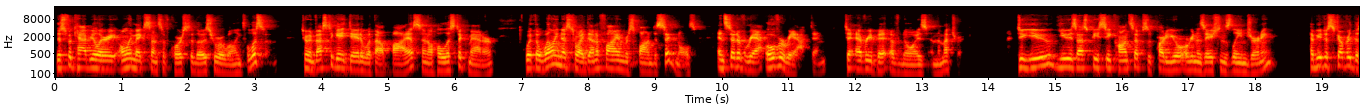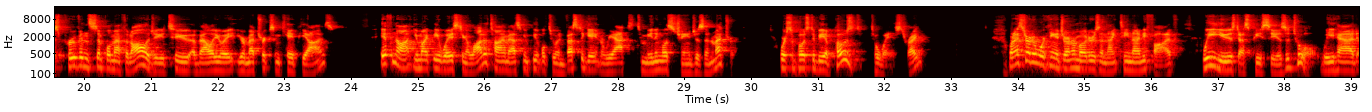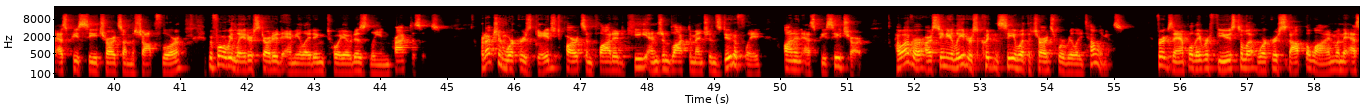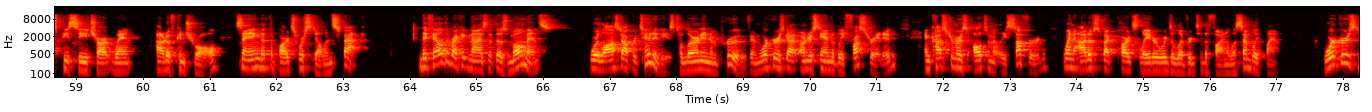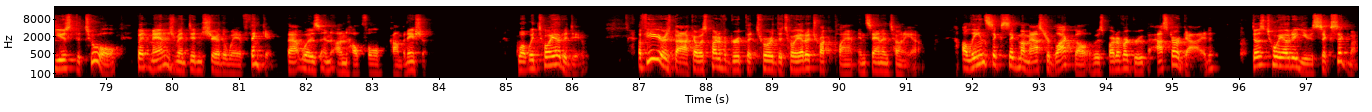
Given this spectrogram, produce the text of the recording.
This vocabulary only makes sense, of course, to those who are willing to listen, to investigate data without bias in a holistic manner, with a willingness to identify and respond to signals instead of rea- overreacting to every bit of noise in the metric. Do you use SPC concepts as part of your organization's lean journey? Have you discovered this proven simple methodology to evaluate your metrics and KPIs? If not, you might be wasting a lot of time asking people to investigate and react to meaningless changes in a metric. We're supposed to be opposed to waste, right? When I started working at General Motors in 1995, we used SPC as a tool. We had SPC charts on the shop floor before we later started emulating Toyota's lean practices. Production workers gauged parts and plotted key engine block dimensions dutifully on an SPC chart. However, our senior leaders couldn't see what the charts were really telling us. For example, they refused to let workers stop the line when the SPC chart went out of control, saying that the parts were still in spec. They failed to recognize that those moments were lost opportunities to learn and improve, and workers got understandably frustrated and customers ultimately suffered when out of spec parts later were delivered to the final assembly plant. Workers used the tool, but management didn't share the way of thinking. That was an unhelpful combination. What would Toyota do? A few years back, I was part of a group that toured the Toyota truck plant in San Antonio. A Lean Six Sigma Master Black Belt, who was part of our group, asked our guide, Does Toyota use Six Sigma?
